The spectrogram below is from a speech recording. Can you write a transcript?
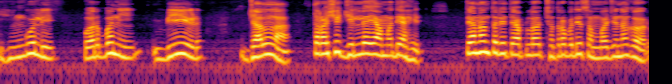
हिंगोली परभणी बीड जालना तर असे जिल्हे यामध्ये आहेत. त्यानंतर इथे आपलं छत्रपती संभाजीनगर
